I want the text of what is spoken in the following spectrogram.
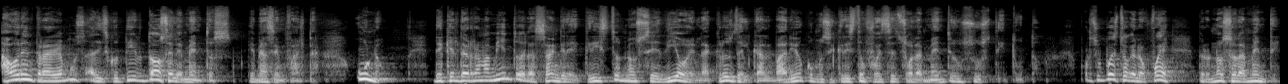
Ahora entraremos a discutir dos elementos que me hacen falta. Uno, de que el derramamiento de la sangre de Cristo no se dio en la cruz del Calvario como si Cristo fuese solamente un sustituto. Por supuesto que lo fue, pero no solamente,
